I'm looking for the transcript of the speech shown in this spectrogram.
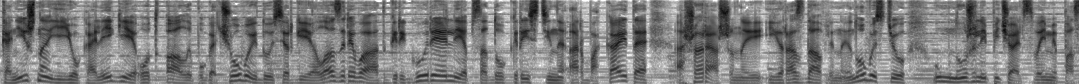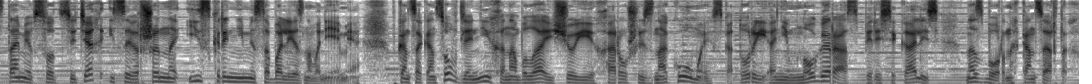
Конечно, ее коллеги от Аллы Пугачевой до Сергея Лазарева, от Григория Лепса до Кристины Арбакайте, ошарашенные и раздавленные новостью, умножили печаль своими постами в соцсетях и совершенно искренними соболезнованиями. В конце концов, для них она была еще и хорошей знакомой, с которой они много раз пересекались на сборных сборных концертах.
